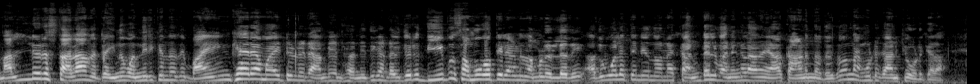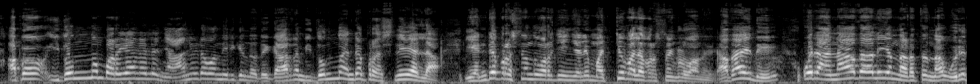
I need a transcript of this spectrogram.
നല്ലൊരു സ്ഥലമാണ് കേട്ടോ. ഇന്ന് വന്നിരിക്കുന്നത് ഭയങ്കരമായിട്ടുള്ള ഒരു ആംബിയൻസ് ആണ്. ഇത് കണ്ടോ? ഇതൊരു ദ്വീപ് സമൂഹത്തിലാണ് നമ്മളുള്ളത്. അതുപോലെ തന്നെ എന്ന് പറഞ്ഞാൽ കണ്ടൽ വനങ്ങളാണ് ഞാൻ കാണുന്നത്. ഇതൊന്നും അങ്ങോട്ട് കാണിച്ചു കൊടുക്കുക അപ്പോൾ ഇതൊന്നും പറയാനല്ല ഞാനിവിടെ വന്നിരിക്കുന്നത്. കാരണം ഇതൊന്നും എന്റെ പ്രശ്നേ അല്ല. എന്റെ പ്രശ്നം എന്ന് പറഞ്ഞു കഴിഞ്ഞാൽ മറ്റു പല പ്രശ്നങ്ങളുമാണ്. അതായത് ഒരു അനാഥാലയം നടത്തുന്ന ഒരു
